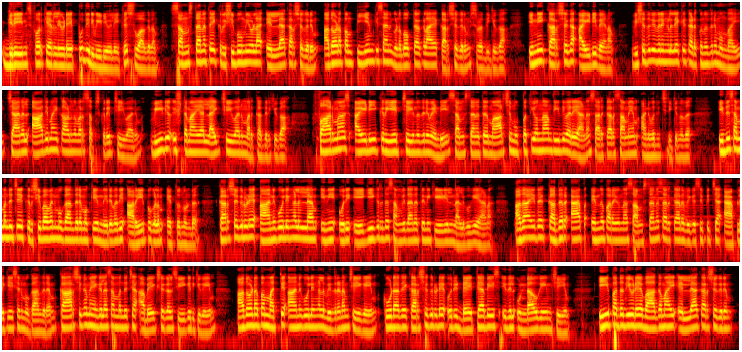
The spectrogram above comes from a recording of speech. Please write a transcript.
Green's four കേരളയുടെ പുതിയൊരു വീഡിയോയിലേക്ക് സ്വാഗതം. സംസ്ഥാനത്തെ കൃഷിഭൂമിയുള്ള എല്ലാ കർഷകരും അതോടൊപ്പം പി എം കിസാൻ ഗുണഭോക്താക്കളായ കർഷകരും ശ്രദ്ധിക്കുക. ഇനി കർഷക ഐ ഡി വേണം. വിശദവിവരങ്ങളിലേക്ക് കടക്കുന്നതിന് മുമ്പായി ചാനൽ ആദ്യമായി കാണുന്നവർ സബ്സ്ക്രൈബ് ചെയ്യുവാനും വീഡിയോ ഇഷ്ടമായാൽ ലൈക്ക് ചെയ്യുവാനും മറക്കാതിരിക്കുക. ഫാർമേഴ്സ് ഐ ഡി ക്രിയേറ്റ് ചെയ്യുന്നതിന് വേണ്ടി സംസ്ഥാനത്ത് മാർച്ച് മുപ്പത്തിയൊന്നാം തീയതി വരെയാണ് സർക്കാർ സമയം അനുവദിച്ചിരിക്കുന്നത്. ഇത് സംബന്ധിച്ച് കൃഷിഭവൻ മുഖാന്തരമൊക്കെ നിരവധി അറിയിപ്പുകളും എത്തുന്നുണ്ട്. കർഷകരുടെ ആനുകൂല്യങ്ങളെല്ലാം ഇനി ഒരു ഏകീകൃത സംവിധാനത്തിന് കീഴിൽ നൽകുകയാണ്. അതായത് കദർ ആപ്പ് എന്ന് പറയുന്ന സംസ്ഥാന സർക്കാർ വികസിപ്പിച്ച ആപ്ലിക്കേഷൻ മുഖാന്തരം കാർഷിക മേഖല സംബന്ധിച്ച അപേക്ഷകൾ സ്വീകരിക്കുകയും അതോടൊപ്പം മറ്റ് ആനുകൂല്യങ്ങൾ വിതരണം ചെയ്യുകയും കൂടാതെ കർഷകരുടെ ഒരു ഡേറ്റാബേസ് ഇതിൽ ഉണ്ടാവുകയും ചെയ്യും. ഈ പദ്ധതിയുടെ ഭാഗമായി എല്ലാ കർഷകരും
